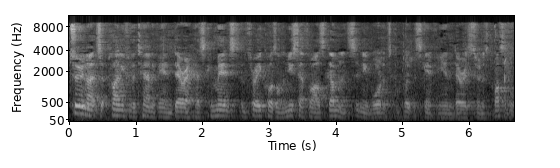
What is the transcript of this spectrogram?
Two notes that planning for the town of Yanderra has commenced, and three calls on the New South Wales Government and Sydney Water to complete the scheme for Yanderra as soon as possible.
